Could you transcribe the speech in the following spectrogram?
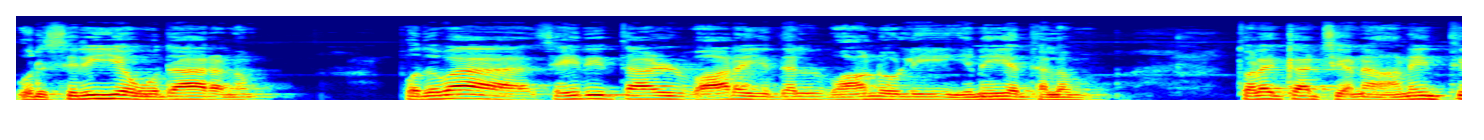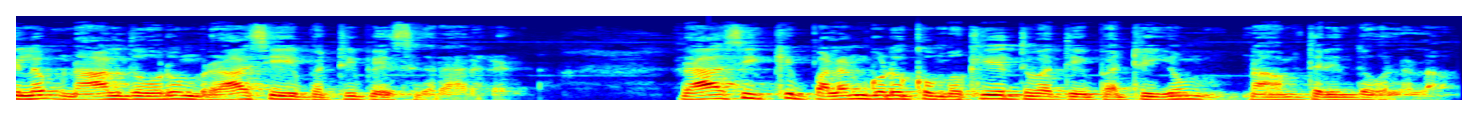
ஒரு சிறிய உதாரணம். பொதுவாக செய்தித்தாள் வார இதழ் வானொலி இணையதளம் தொலைக்காட்சி என அனைத்திலும் நாள்தோறும் ராசியை பற்றி பேசுகிறார்கள். ராசிக்கு பலன் கொடுக்கும் முக்கியத்துவத்தை பற்றியும் நாம் தெரிந்து கொள்ளலாம்.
